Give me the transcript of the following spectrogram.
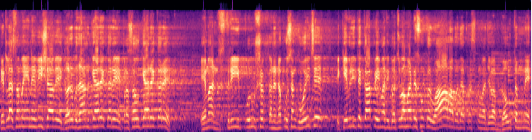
કેટલા સમય એને વિષ આવે? ગર્ભધારણ ક્યારે કરે? પ્રસવ ક્યારે કરે? એમાં સ્ત્રી, પુરુષક અને નપુસંક હોય છે, એ કેવી રીતે કાપે, એમાંથી બચવા માટે શું કરવું? આવા બધા પ્રશ્નોના જવાબ ગૌતમને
